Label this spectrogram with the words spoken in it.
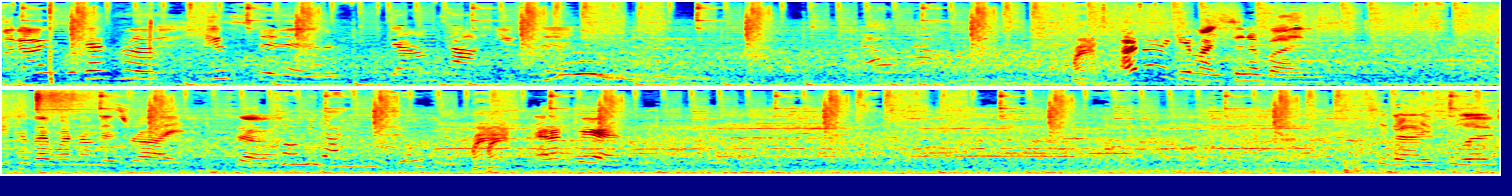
But guys, look at the Houston, downtown Houston. I get my Cinnabons because I went on this ride. So told me that he was joking. I don't care. So guys, look.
